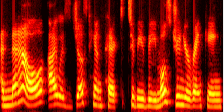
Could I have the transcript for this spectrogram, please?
And now I was just handpicked to be the most junior ranking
